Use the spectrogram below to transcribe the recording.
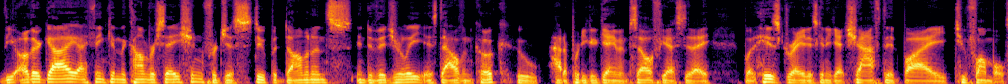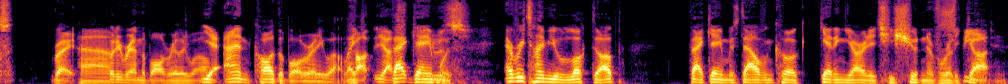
the other guy, I think, in the conversation for just stupid dominance individually is Dalvin Cook, who had a pretty good game himself yesterday, but his grade is going to get shafted by two fumbles. right. but he ran the ball really well. Yeah, and caught the ball really well. Like Caught- yes, that game was, was- every time you looked up, that game was Dalvin Cook getting yardage he shouldn't have really speed, gotten.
